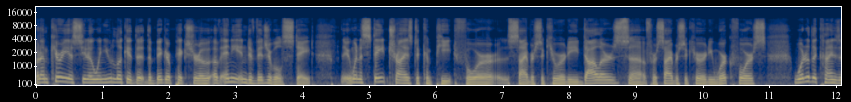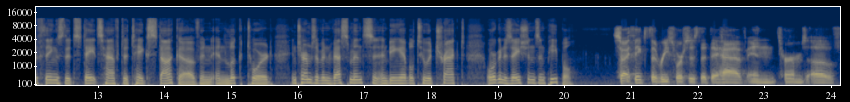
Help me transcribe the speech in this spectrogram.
but I'm curious, you know, when you look at the, the bigger picture of, of any individual state, when a state tries to compete for cybersecurity dollars, uh, for cybersecurity workforce, what are the kinds of things that states have to take stock of and, and look toward in terms of investments and, and being able to attract organizations and people? So I think the resources that they have in terms of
